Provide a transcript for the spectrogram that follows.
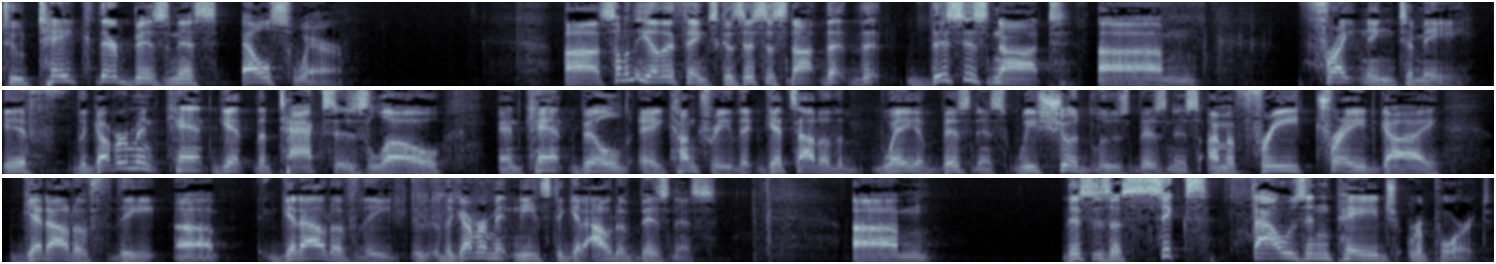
to take their business elsewhere. Uh, some of the other things, because this is not the, the, this is not um, frightening to me. If the government can't get the taxes low and can't build a country that gets out of the way of business, we should lose business. I'm a free trade guy. Get out of the uh, get out of the the government needs to get out of business. Um, this is a six thousand page report.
